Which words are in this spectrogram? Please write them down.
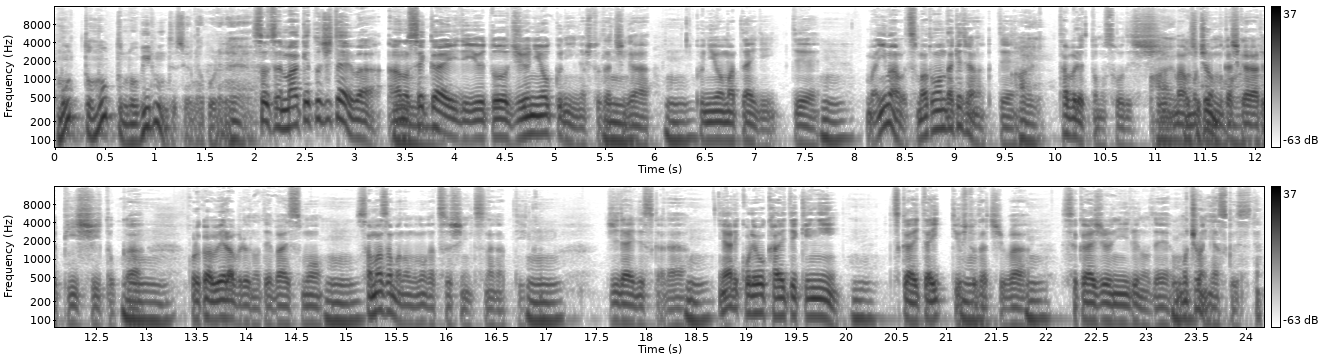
もっともっと伸びるんですよね、これね。そうですね。マーケット自体は、あの、世界で言うと12億人の人たちが国をまたいでいって、まあ今はスマートフォンだけじゃなくて、はい。タブレットもそうですし、はい。まあもちろん昔からあパる PC とか、これからウェアラブルのデバイスも、様々なものが通信につながっていく時代ですから、やはりこれを快適に使いたいっていう人たちは、世界中にいるので、もちろん安くですね。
